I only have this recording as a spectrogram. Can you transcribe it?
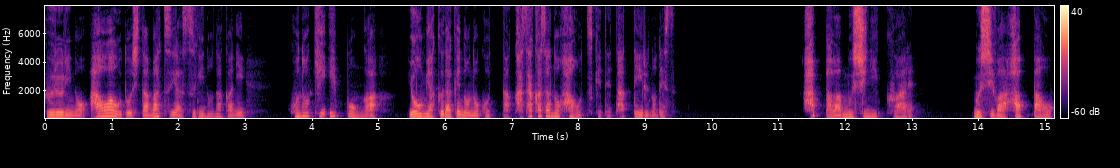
ぐるりの青々とした松や杉の中に、この木一本が葉脈だけの残ったカサカサの葉をつけて立っているのです。葉っぱは虫に食われ、虫は葉っぱを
